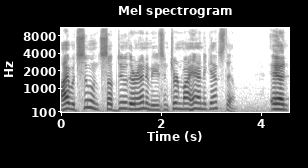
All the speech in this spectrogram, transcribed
I would soon subdue their enemies and turn my hand against them. And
